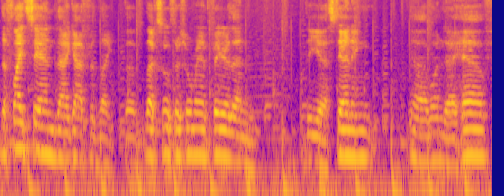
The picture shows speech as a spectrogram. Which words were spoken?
the flight stand that I got for like the Lex Luthor Superman figure than the uh, standing uh, one that I have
